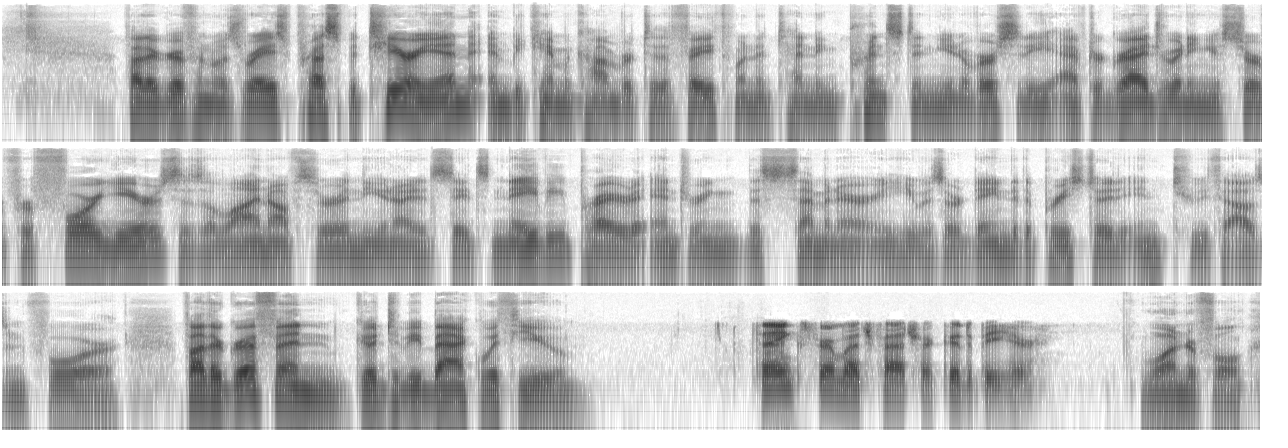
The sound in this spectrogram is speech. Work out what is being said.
Father Griffin was raised Presbyterian and became a convert to the faith when attending Princeton University. After graduating, he served for four years as a line officer in the United States Navy prior to entering the seminary. He was ordained to the priesthood in 2004. Father Griffin, good to be back with you. Thanks very much, Patrick. Good to be here. Wonderful.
